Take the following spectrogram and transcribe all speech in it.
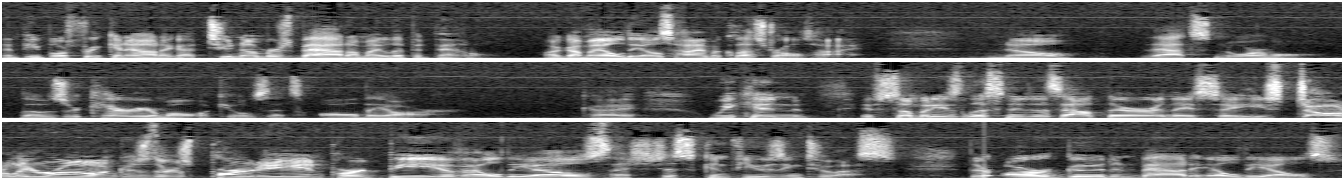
And people are freaking out. I got two numbers bad on my lipid panel. I got my LDLs high, my cholesterol's high. No, that's normal. Those are carrier molecules. That's all they are. Okay? We can, if somebody's listening to this out there and they say, he's totally wrong because there's part A and part B of LDLs, that's just confusing to us. There are good and bad LDLs.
